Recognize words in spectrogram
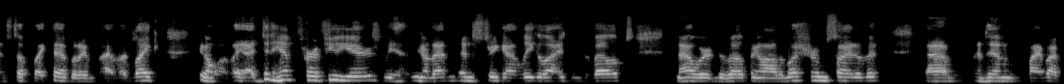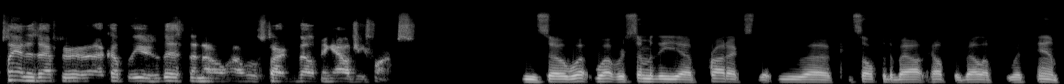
and stuff like that. But I, I, would like, you know, I, I did hemp for a few years. We, you know, that industry got legalized and developed. Now we're developing a lot of the mushroom side of it. Um, and then my, my plan is after a couple of years of this, then I'll, I will start developing algae farms. And so, what what were some of the uh, products that you uh, consulted about, helped develop with hemp?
